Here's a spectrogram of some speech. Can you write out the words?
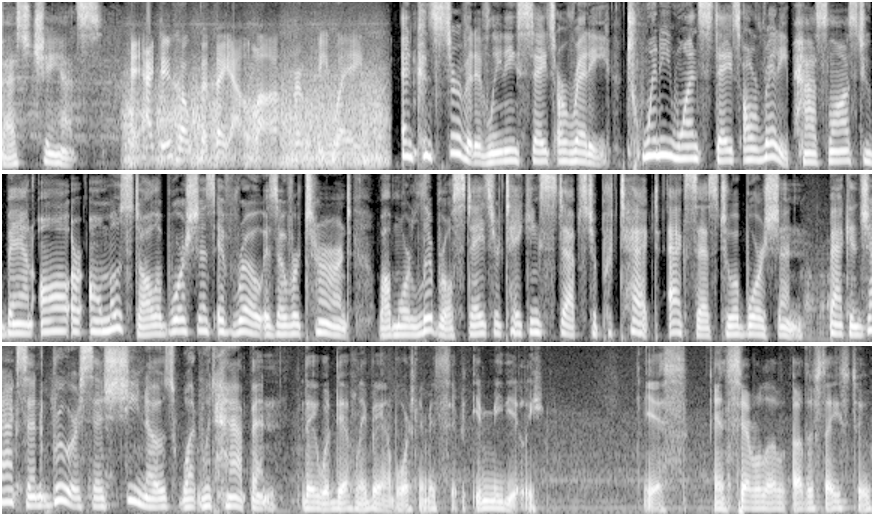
best chance. I, do hope that they outlaw Roe v. Wade. And conservative leaning states are ready. 21 states already passed laws to ban all or almost all abortions if Roe is overturned, while more liberal states are taking steps to protect access to abortion. Back in Jackson, Brewer says she knows what would happen. They would definitely ban abortion in Mississippi immediately. Yes, and several other states too.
